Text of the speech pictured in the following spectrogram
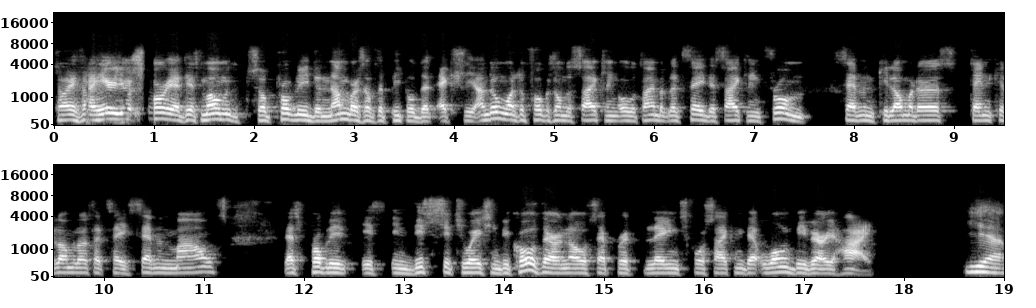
so if i hear your story at this moment so probably the numbers of the people that actually i don't want to focus on the cycling all the time but let's say the cycling from seven kilometers 10 kilometers let's say seven miles that's probably is in this situation because there are no separate lanes for cycling that won't be very high yeah.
